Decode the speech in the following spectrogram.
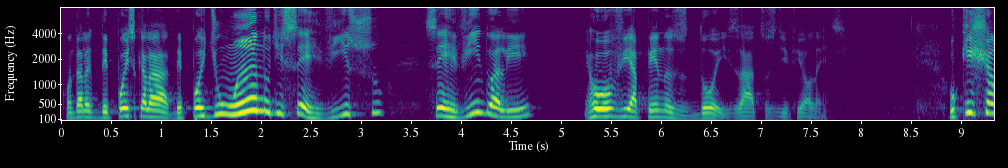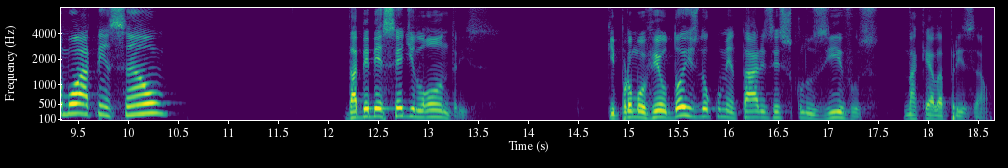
quando ela, depois, que ela, depois de um ano de serviço, servindo ali, houve apenas dois atos de violência. O que chamou a atenção da BBC de Londres que promoveu dois documentários exclusivos naquela prisão.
